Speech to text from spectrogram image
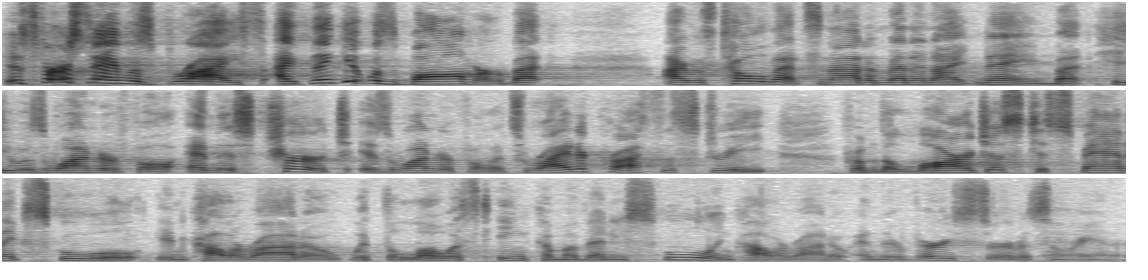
his first name was Bryce. I think it was Balmer, but I was told that's not a Mennonite name, but he was wonderful, and this church is wonderful. It's right across the street from the largest Hispanic school in Colorado with the lowest income of any school in Colorado, and they're very service oriented.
